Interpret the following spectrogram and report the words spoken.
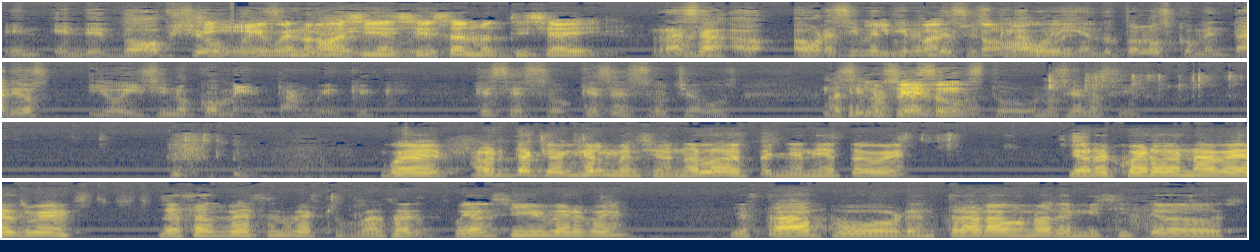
En, en The Dove Show, Sí, güey. salía no, sí, ella, sí, esa noticia. Raza, a- ahora sí me tienen de su Impactó, esclavo güey. leyendo todos los comentarios y hoy sí no comentan, güey. ¿Qué, qué, qué es eso? ¿Qué es eso, chavos? Así no ¿Qué se hace esto, no sean así. Güey, ahorita que Ángel mencionó lo de Peña Nieto, güey. Yo recuerdo una vez, güey, de esas veces, güey, que vas a- fui al ciber, güey, y estaba por entrar a uno de mis sitios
